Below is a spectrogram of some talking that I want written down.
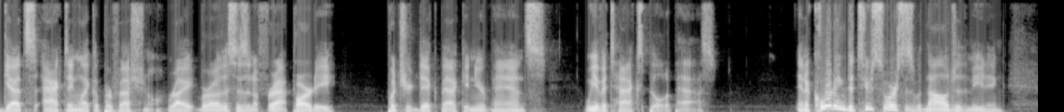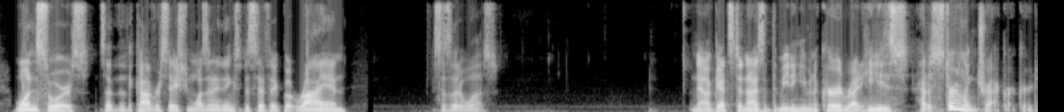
Gaetz acting like a professional, right? Bro, this isn't a frat party. Put your dick back in your pants we have a tax bill to pass. And according to two sources with knowledge of the meeting, one source said that the conversation wasn't anything specific, but Ryan says that it was. Now Gaetz denies that the meeting even occurred, right? He's had a sterling track record.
